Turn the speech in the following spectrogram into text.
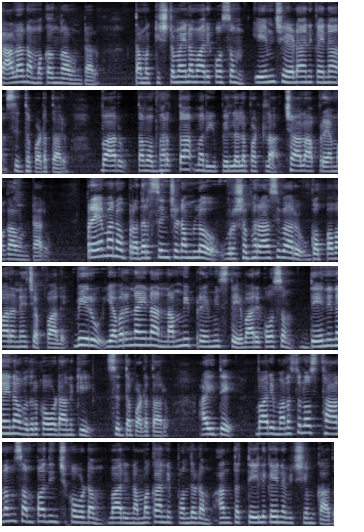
చాలా నమ్మకంగా ఉంటారు. తమకిష్టమైన వారి కోసం ఏం చేయడానికైనా సిద్ధపడతారు. వారు తమ భర్త మరియు పిల్లల పట్ల చాలా ప్రేమగా ఉంటారు. ప్రేమను ప్రదర్శించడంలో వృషభ రాశి వారు గొప్పవారనే చెప్పాలి. వీరు ఎవరినైనా నమ్మి ప్రేమిస్తే వారి కోసం దేనినైనా వదులుకోవడానికి సిద్ధపడతారు. అయితే వారి మనసులో స్థానం సంపాదించుకోవడం వారి నమ్మకాన్ని పొందడం అంత తేలికైన విషయం కాదు.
